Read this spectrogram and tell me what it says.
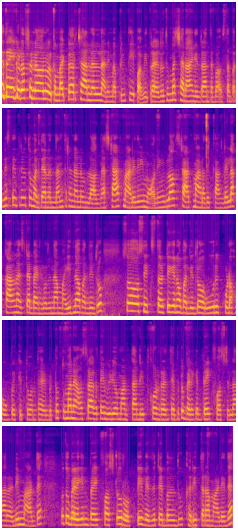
ಸ್ನೇಹಿತರೆ good afternoon welcome back to our channel ನಾನು ನಿಮ್ಮ ಪ್ರೀತಿ, ಪವಿತ್ರ. ಎಲ್ಲರೂ ತುಂಬ ಚೆನ್ನಾಗಿದ್ರ ಅಂತ ಭಾವಿಸ್ತಾ ಬನ್ನಿ. ಸ್ನೇಹಿತರೆ, ಇವತ್ತು ಮಧ್ಯಾಹ್ನದ ನಂತರ ನಾನು ವ್ಲಾಗ್ನ ಸ್ಟಾರ್ಟ್ ಮಾಡಿದ್ವಿ. ಮಾರ್ನಿಂಗ್ ವ್ಲಾಗ್ ಸ್ಟಾರ್ಟ್ ಮಾಡೋದಕ್ಕಾಗಲಿಲ್ಲ. ಕಾರಣ ಇಷ್ಟೇ, ಬೆಂಗಳೂರಿಂದ ಮೈದ್ನ ಬಂದಿದ್ರು. ಸೊ ಸಿಕ್ಸ್ ತರ್ಟಿಗೇನೋ ಬಂದಿದ್ರು. ಅವ್ರ ಊರಿಗೆ ಕೂಡ ಹೋಗಬೇಕಿತ್ತು ಅಂತ ಹೇಳ್ಬಿಟ್ಟು ತುಂಬಾ ಅವಸರ ಆಗುತ್ತೆ. ವೀಡಿಯೋ ಮಾಡ್ತಾ ನಿಂತ್ಕೊಂಡ್ರೆ ಅಂತ ಹೇಳ್ಬಿಟ್ಟು ಬೆಳಗ್ಗೆ ಬ್ರೇಕ್ಫಾಸ್ಟ್ ಎಲ್ಲ ರೆಡಿ ಮಾಡಿದೆ. ಇವತ್ತು ಬೆಳಗಿನ ಬ್ರೇಕ್ಫಾಸ್ಟು ರೊಟ್ಟಿ ವೆಜಿಟೇಬಲ್ದು ಕರಿ ಥರ ಮಾಡಿದೆ.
